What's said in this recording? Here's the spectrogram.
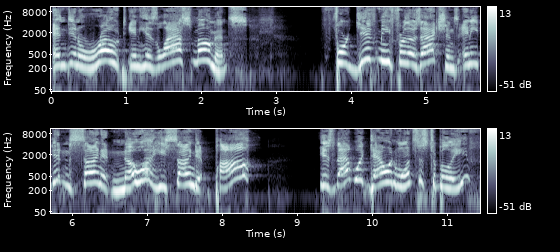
and then wrote in his last moments, Forgive me for those actions, and he didn't sign it Noah, he signed it Pa? Is that what Gowan wants us to believe?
